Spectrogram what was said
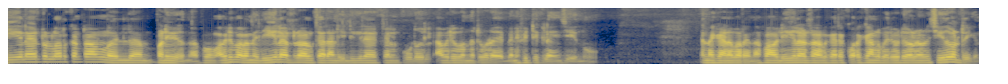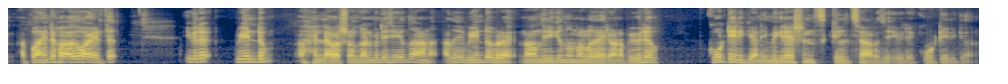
ലീഗലായിട്ടുള്ളവർക്കാണല്ലോ എല്ലാം പണി വരുന്നത്. അപ്പോൾ അവർ പറയുന്നത് ലീഗലായിട്ടുള്ള ആൾക്കാരാണ് ഇല്ലീഗലാക്കാൻ കൂടുതൽ അവർ വന്നിട്ട് ഇവിടെ ബെനിഫിറ്റ് ക്ലെയിം ചെയ്യുന്നു എന്നൊക്കെയാണ് പറയുന്നത്. അപ്പോൾ ലീഗലായിട്ടുള്ള ആൾക്കാരെ കുറയ്ക്കാനുള്ള പരിപാടികളാണ് ചെയ്തുകൊണ്ടിരിക്കുന്നത്. അപ്പോൾ അതിന്റെ ഭാഗമായിട്ട് ഇവർ വീണ്ടും എല്ലാ വർഷവും ഗവൺമെന്റ് ചെയ്യുന്നതാണ്. അത് വീണ്ടും ഇവിടെ വന്നിരിക്കുന്നു എന്നുള്ള കാര്യമാണ്. അപ്പോൾ ഇവർ കൂട്ടിയിരിക്കുകയാണ്. ഇമിഗ്രേഷൻ സ്കിൽ ചാർജ് ഇവർ കൂട്ടിയിരിക്കുന്നത്.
